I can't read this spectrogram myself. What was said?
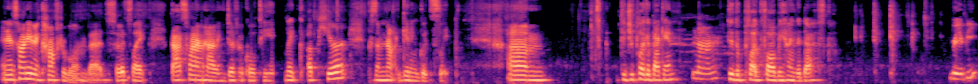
and it's not even comfortable in bed. So it's like that's why I'm having difficulty, like up here, because I'm not getting good sleep. Um, did you plug it back in? No. Did the plug fall behind the desk? Maybe.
